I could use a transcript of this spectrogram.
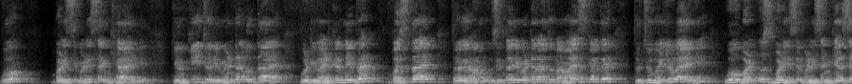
वो बड़ी से बड़ी संख्या आएगी क्योंकि जो रिमाइंडर होता है वो डिवाइड करने पर बचता है। तो अगर हम जितना रिमाइंडर है तो माइनस कर दे तो जो वैल्यू आएगी वो बड़, उस बड़ी से बड़ी संख्या से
